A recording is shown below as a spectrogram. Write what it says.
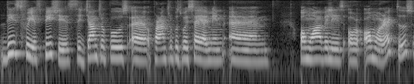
these three species, the uh, Paranthropus boisei, I mean um, Homo habilis or Homo erectus,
